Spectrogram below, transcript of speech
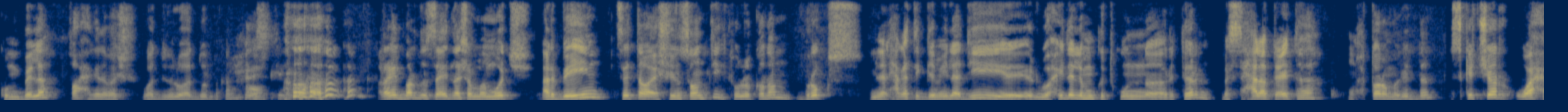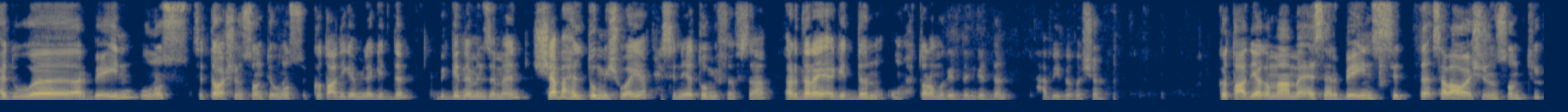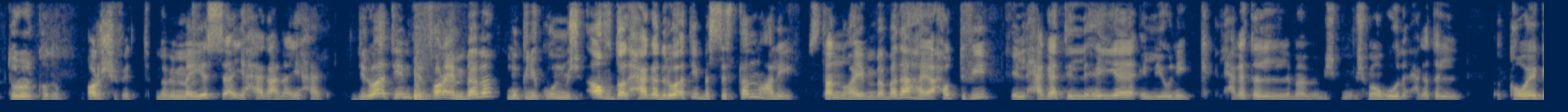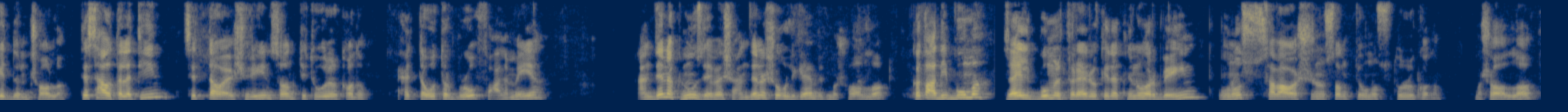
قنبلة. صح كده يا باشا. ودي دول ودي دول مكانهم. الراجل برضه ساعدنا عشان ما نموتش. 40 26 سم طول القدم. بروكس من الحاجات الجميلة دي الوحيدة اللي ممكن تكون return بس الحالة بتاعتها محترمة جدا. سكتشر 41 ونص 26 سم ونص. القطعة دي جميلة جدا. بتجيلنا من زمان. شبه التومي شوية تحس إن هي تومي في نفسها. فرده رايقة جدا ومحترمة جدا جدا. حبيبي يا باشا. القطعة دي يا جماعة مقاس 40 6 27 سم طول القدم. Arch Fit ما بنميزش أي حاجة عن أي حاجة. دلوقتي يمكن فرع امبابة ممكن يكون مش أفضل حاجة دلوقتي بس استنوا عليه. استنوا هي امبابة ده هيحط فيه الحاجات اللي هي ال unique الحاجات اللي مش مش موجودة الحاجات ال- القوية جدا إن شاء الله. 39 26 سم طول القدم. حتة waterproof عالمية. عندنا كنوز يا باشا عندنا شغل جامد ما شاء الله. القطعه دي بوما زي البوما الفراري كده 42 ونص 27 سم ونص طول القدم. ما شاء الله.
